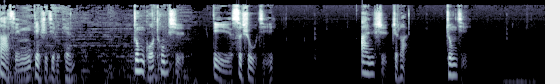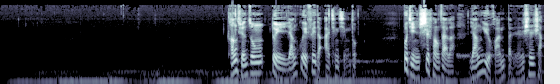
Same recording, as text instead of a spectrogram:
大型电视纪录片《中国通史》第四十五集：安史之乱终集。唐玄宗对杨贵妃的爱情行动，不仅释放在了杨玉环本人身上，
